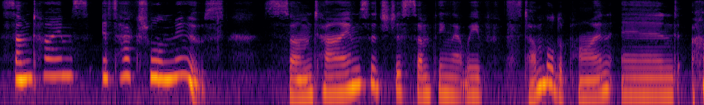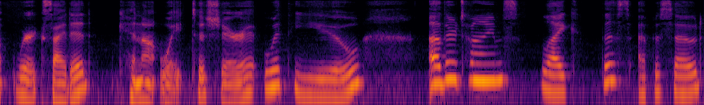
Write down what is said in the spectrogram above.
Sometimes it's actual news. Sometimes it's just something that we've stumbled upon and we're excited, cannot wait to share it with you. Other times, like this episode,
